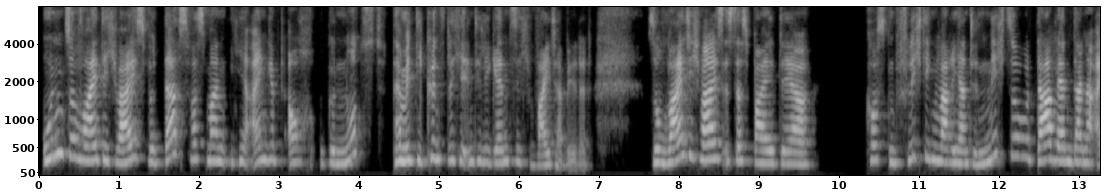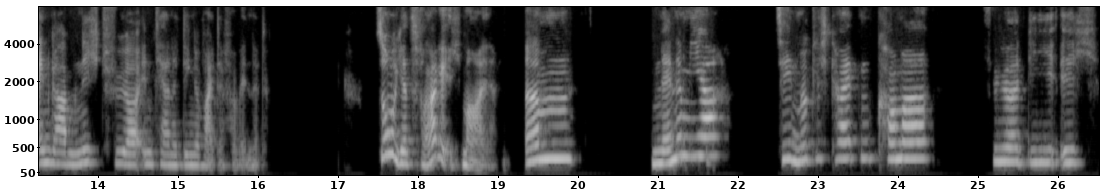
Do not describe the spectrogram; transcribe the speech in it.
Und soweit ich weiß, wird das, was man hier eingibt, auch genutzt, damit die künstliche Intelligenz sich weiterbildet. Soweit ich weiß, ist das bei der kostenpflichtigen Variante nicht so. Da werden deine Eingaben nicht für interne Dinge weiterverwendet. So, jetzt frage ich mal. Ähm, nenne mir zehn Möglichkeiten, Komma, für die ich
